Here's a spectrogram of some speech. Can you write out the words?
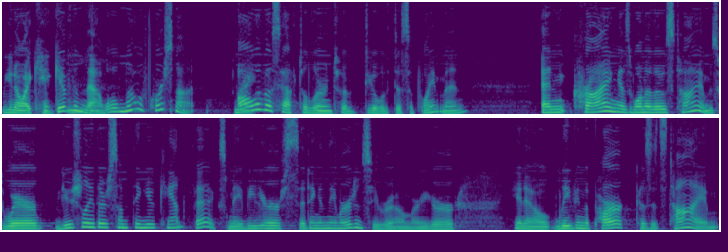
You know, I can't give them that. Mm-hmm. Well, no, of course not. All of us have to learn to deal with disappointment. And crying is one of those times where usually there's something you can't fix. Maybe you're sitting in the emergency room or you're, you know, leaving the park because it's time.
